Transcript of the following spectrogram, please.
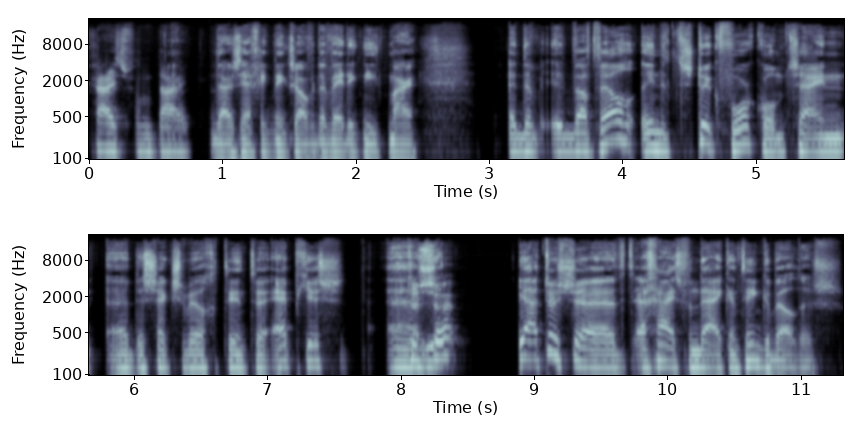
Gijs van Dijk. Daar zeg ik niks over, dat weet ik niet. Maar de, wat wel in het stuk voorkomt, zijn de seksueel getinte appjes. Tussen, Ja, tussen eh, Gijs van Dijk en Tinkerbell dus.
